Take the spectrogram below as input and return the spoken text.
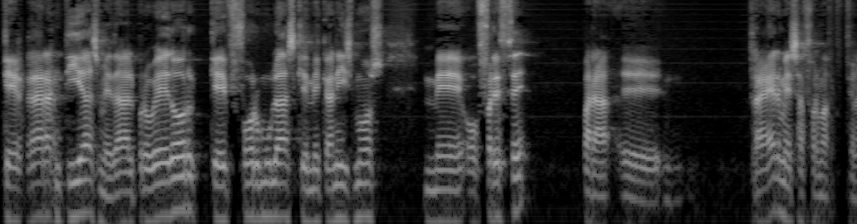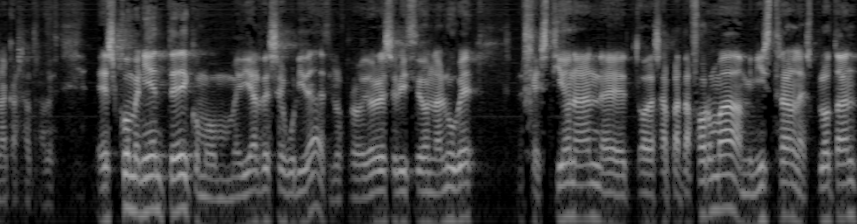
¿Qué garantías me da el proveedor? ¿Qué fórmulas, qué mecanismos me ofrece para eh, traerme esa formación a casa otra vez. Es conveniente como medidas de seguridad, los proveedores de servicio en la nube gestionan eh, toda esa plataforma, administran, la explotan,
